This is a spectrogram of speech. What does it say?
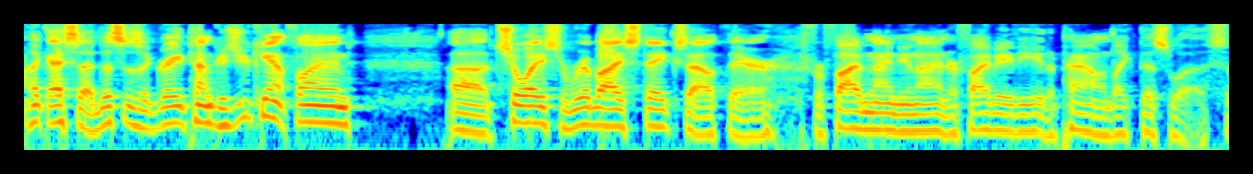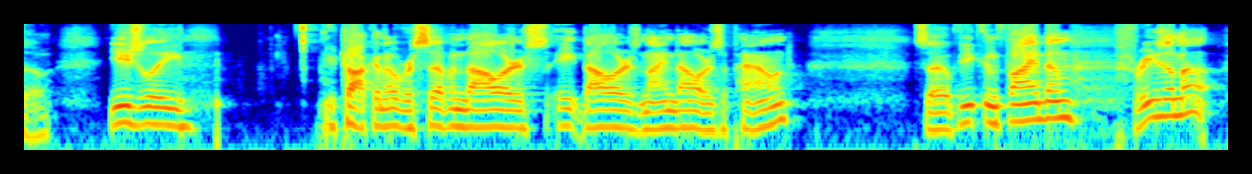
Like I said, this is a great time because you can't find uh, choice ribeye steaks out there for $5.99 or $5.88 a pound like this was. So usually you're talking over $7, $8, $9 a pound. So if you can find them, freeze them up.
